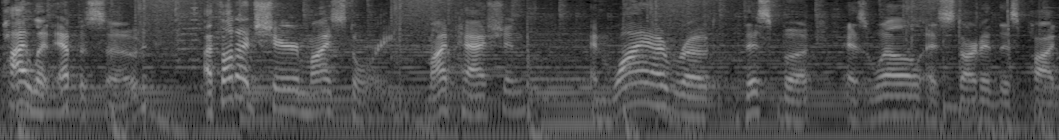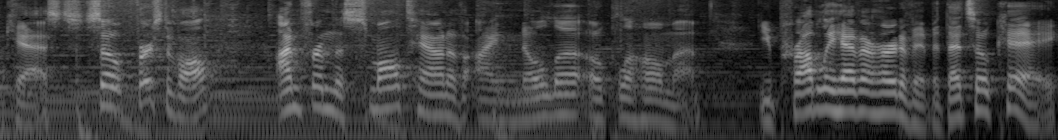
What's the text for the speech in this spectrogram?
pilot episode, I thought I'd share my story, my passion, and why I wrote this book as well as started this podcast. So, first of all, I'm from the small town of Inola, Oklahoma. You probably haven't heard of it, but that's okay.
